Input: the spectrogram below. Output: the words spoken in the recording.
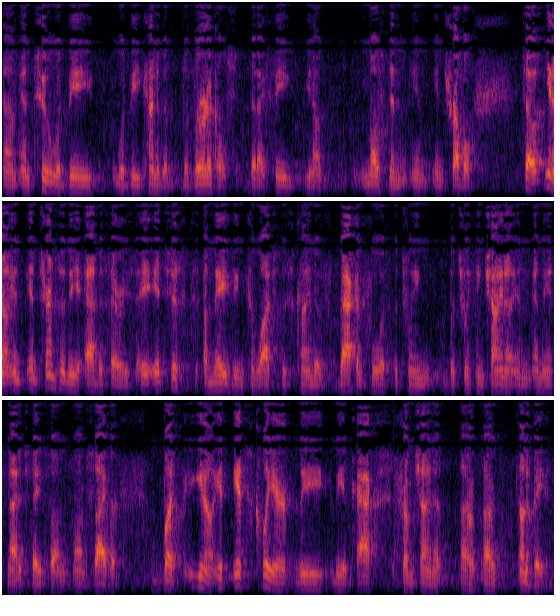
um, and two would be would be kind of the, the verticals that I see, you know, most in, in, in trouble. So, you know, in, in terms of the adversaries, it's just amazing to watch this kind of back and forth between between China and, and the United States on, on cyber. But, you know, it, it's clear the the attacks from China are, are unabated.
